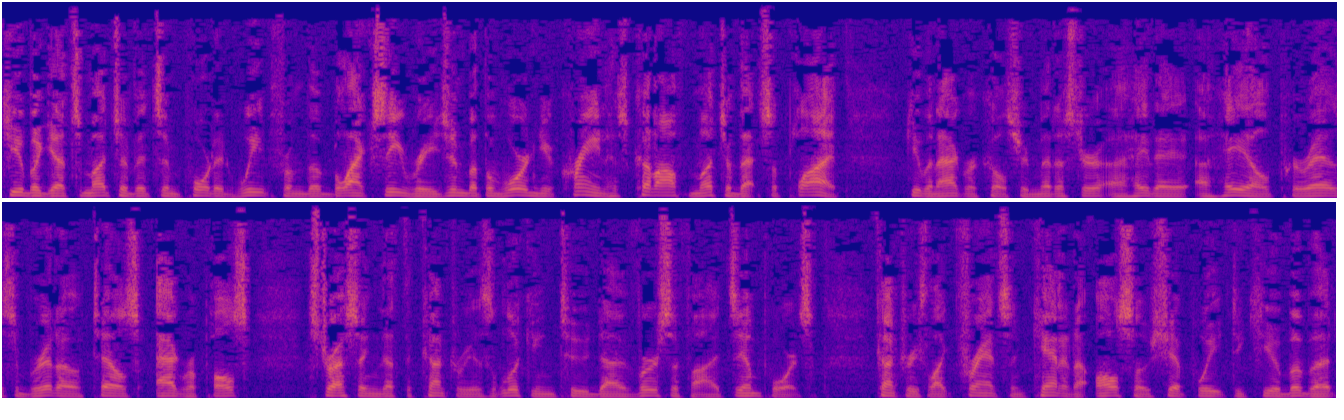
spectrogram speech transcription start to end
Cuba gets much of its imported wheat from the Black Sea region, but the war in Ukraine has cut off much of that supply. Cuban Agriculture Minister Ydael Perez Brito tells AgriPulse, stressing that the country is looking to diversify its imports. Countries like France and Canada also ship wheat to Cuba, but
